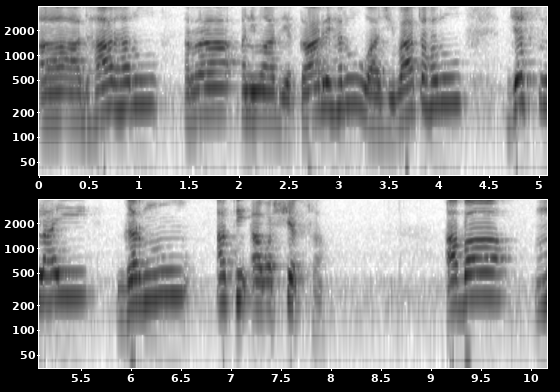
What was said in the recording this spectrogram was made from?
आधारहरू र अनिवार्य कार्यहरू, वाजिबातहरू, जसलाई गर्नु अति आवश्यक छ। अब म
